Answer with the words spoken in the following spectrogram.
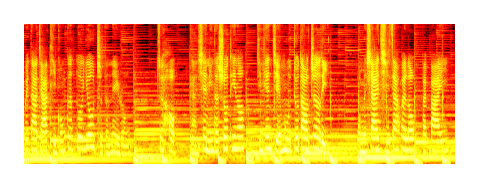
为大家提供更多优质的内容。最后，感谢您的收听哦。今天节目就到这里，我们下一期再会喽，拜拜。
